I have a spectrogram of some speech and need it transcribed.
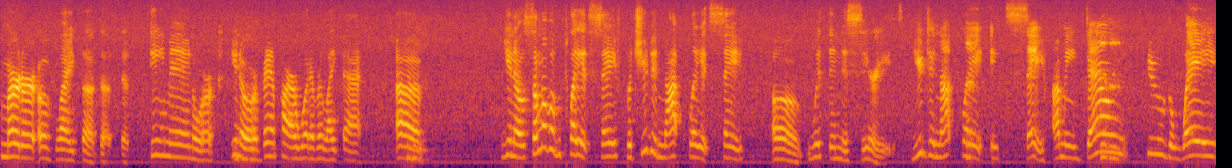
murder of like the the, the demon or you know mm-hmm. or vampire or whatever like that um mm-hmm. you know some of them play it safe but you did not play it safe uh within this series you did not play it safe i mean down mm-hmm. to the way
